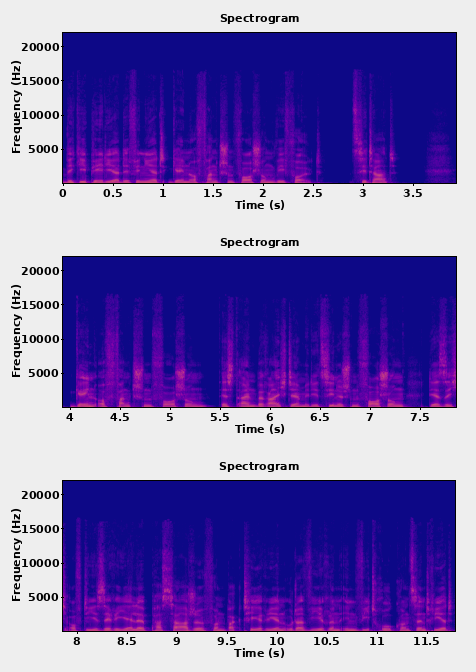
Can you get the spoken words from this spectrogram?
Wikipedia definiert Gain-of-Function-Forschung wie folgt: Zitat Gain-of-Function-Forschung ist ein Bereich der medizinischen Forschung, der sich auf die serielle Passage von Bakterien oder Viren in vitro konzentriert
